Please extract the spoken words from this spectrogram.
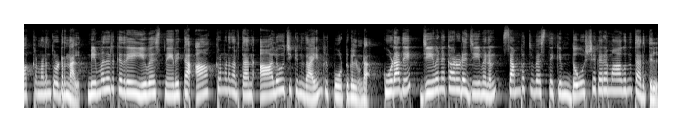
ആക്രമണം തുടർന്നാൽ വിമതർക്കെതിരെ യു എസ് നേരിട്ട് ആക്രമണം നടത്താൻ ആലോചിക്കുന്നതായും റിപ്പോർട്ടുകളുണ്ട്. കൂടാതെ ജീവനക്കാരുടെ ജീവനും സമ്പദ് വ്യവസ്ഥയ്ക്കും ദോഷകരമാകുന്ന തരത്തിൽ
